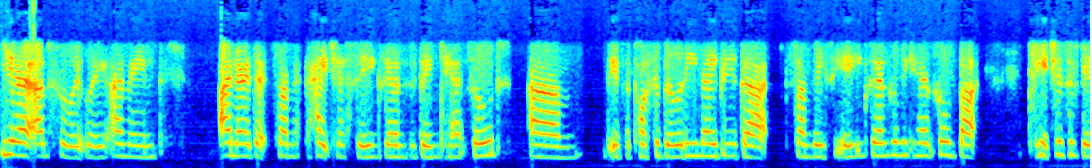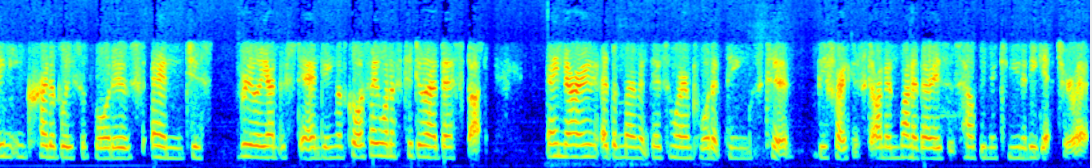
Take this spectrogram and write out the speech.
Yeah, absolutely. I mean, I know that some HSC exams have been cancelled. Um, it's a possibility maybe that some VCE exams will be cancelled, but teachers have been incredibly supportive and just really understanding. Of course, they want us to do our best, but they know at the moment there's more important things to be focused on, and one of those is helping the community get through it.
